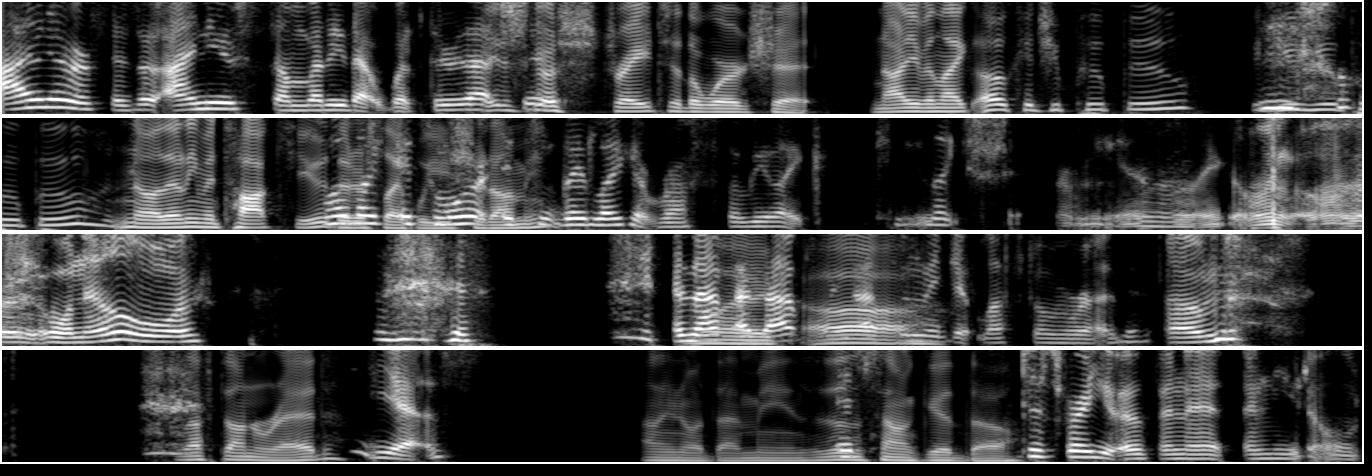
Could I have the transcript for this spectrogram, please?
I never physically. I knew somebody that went through that They just shit. go straight to the word shit. Not even like, oh, could you poo poo? Could you you No. poo poo? No, they don't even talk cute. well, They're just like like, it's will you shit on me? they like it rough. They'll be like, "Can you like shit for me?" And I'm like, "Oh well no." and that Like, at that point, that's when uh. they get left on red. Um, Left on red? yes, I don't even know what that means. It doesn't It's- sound good though. just where you open it and you don't.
